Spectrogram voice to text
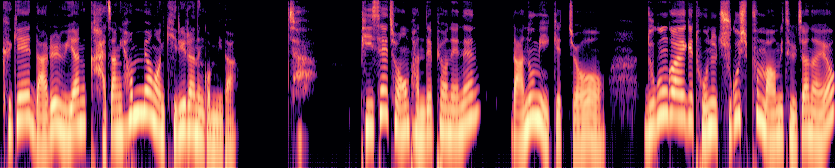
그게 나를 위한 가장 현명한 길이라는 겁니다. 자, 빚의 정 반대편에는 나눔이 있겠죠. 누군가에게 돈을 주고 싶은 마음이 들잖아요?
